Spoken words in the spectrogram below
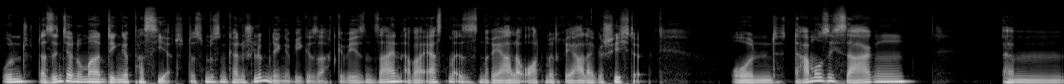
Und da sind ja nun mal Dinge passiert. Das müssen keine schlimmen Dinge, wie gesagt, gewesen sein, aber erstmal ist es ein realer Ort mit realer Geschichte. Und da muss ich sagen, ähm,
